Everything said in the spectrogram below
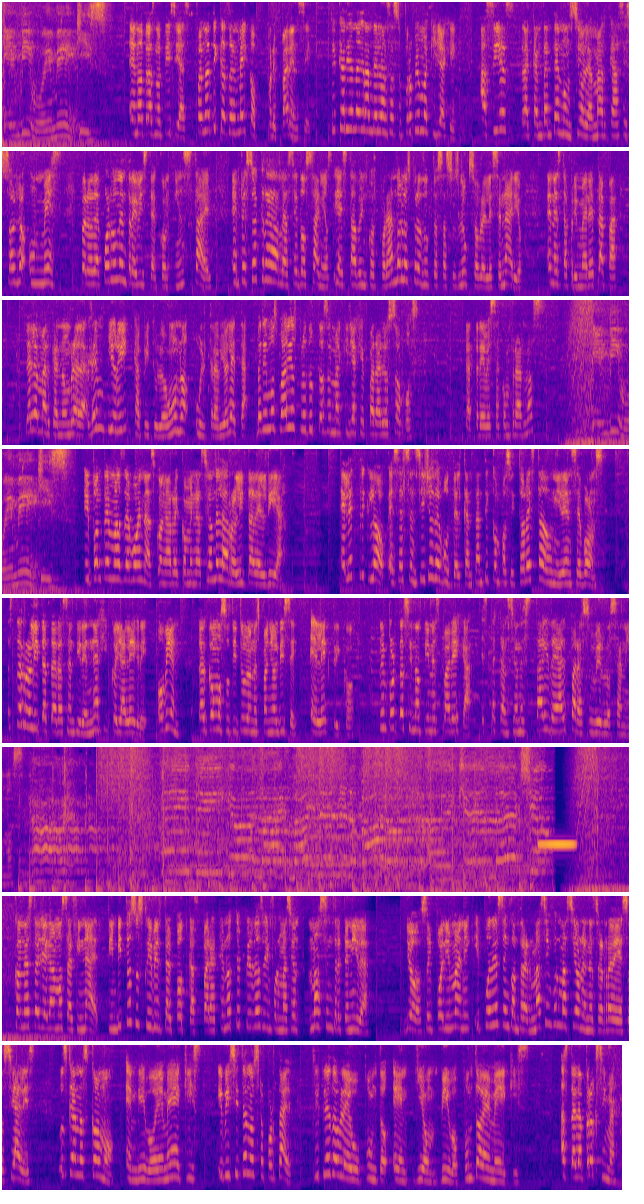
En vivo MX. En otras noticias, fanáticas del make-up, prepárense, ya que Ariana Grande lanza su propio maquillaje. Así es, la cantante anunció la marca hace solo un mes, pero de acuerdo a una entrevista con InStyle, empezó a crearla hace dos años y ha estado incorporando los productos a sus looks sobre el escenario. En esta primera etapa de la marca nombrada Rem Beauty, capítulo 1, ultravioleta, veremos varios productos de maquillaje para los ojos. ¿Te atreves a comprarlos? En vivo MX. Y ponte más de buenas con la recomendación de la rolita del día. Electric Love es el sencillo debut del cantante y compositor estadounidense Bones. Esta rolita te hará sentir enérgico y alegre, o bien, tal como su título en español dice, eléctrico. No importa si no tienes pareja, esta canción está ideal para subir los ánimos. Esto llegamos al final. Te invito a suscribirte al podcast para que no te pierdas la información más entretenida. Yo soy Polly Manning y puedes encontrar más información en nuestras redes sociales. Búscanos como En Vivo MX y visita nuestro portal www.en-vivo.mx. Hasta la próxima.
